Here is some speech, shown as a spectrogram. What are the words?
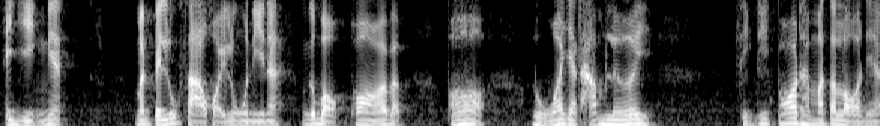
ไอ้หญิงเนี่ยมันเป็นลูกสาวของลุงคนนี้นะ มันก็บอกพ่อว่าแบบ พ่อหนูว่าอย่าทำเลย สิ่งที่พ่อทำมาตลอดเนี่ย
